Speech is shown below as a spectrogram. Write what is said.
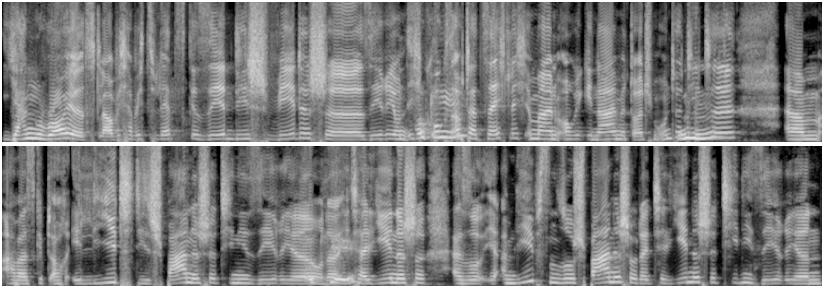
Young Royals, glaube ich, habe ich zuletzt gesehen, die schwedische Serie. Und ich okay. gucke es auch tatsächlich immer im Original mit deutschem Untertitel. Mhm. Ähm, aber es gibt auch Elite, die spanische Teenie-Serie okay. oder italienische. Also ja, am liebsten so spanische oder italienische Teenie-Serien.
